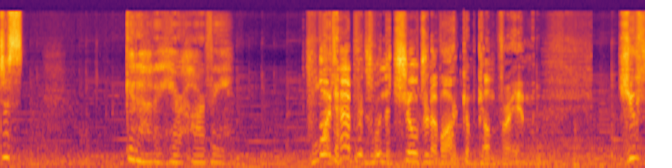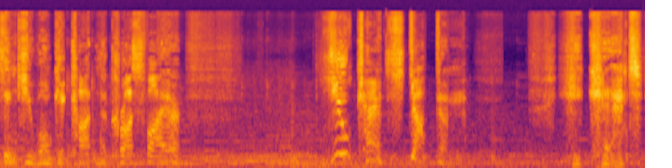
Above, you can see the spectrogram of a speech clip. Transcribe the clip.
Just get out of here, Harvey. What happens when the children of Arkham come for him? You think you won't get caught in the crossfire? You can't stop them! He can't.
